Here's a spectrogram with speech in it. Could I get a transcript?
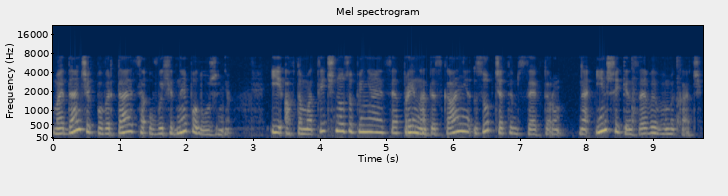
майданчик повертається у вихідне положення і автоматично зупиняється при натисканні зубчатим сектором на інший кінцевий вимикач.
